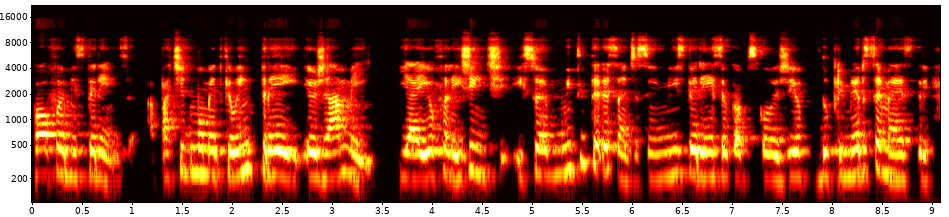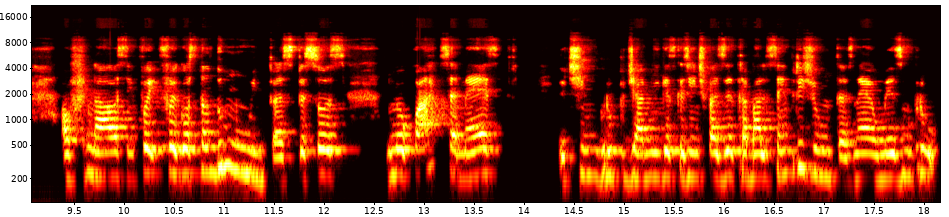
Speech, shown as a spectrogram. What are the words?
qual foi a minha experiência? A partir do momento que eu entrei, eu já amei. E aí eu falei, gente, isso é muito interessante, assim, minha experiência com a psicologia do primeiro semestre ao final, assim, foi, foi gostando muito. As pessoas, no meu quarto semestre, eu tinha um grupo de amigas que a gente fazia trabalho sempre juntas, né, o mesmo grupo.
